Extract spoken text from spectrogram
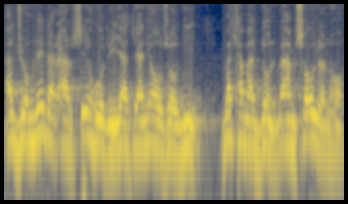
از جمله در عرصه حریت یعنی آزادی و تمدن و امثال آنها.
